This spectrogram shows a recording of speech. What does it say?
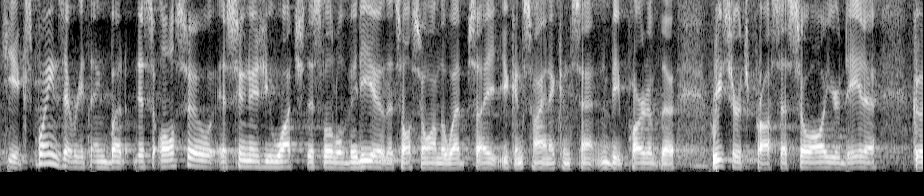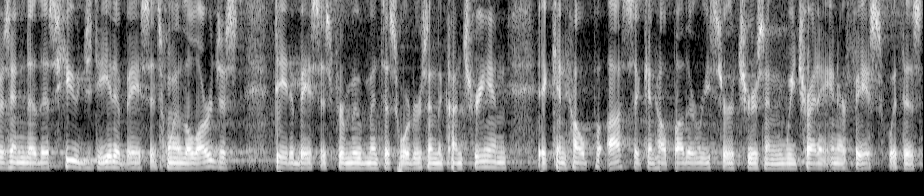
he explains everything. But this also, as soon as you watch this little video that's also on the website, you can sign a consent and be part of the research process. So all your data goes into this huge database. It's one of the largest databases for movement disorders in the country. And it can help us, it can help other researchers. And we try to interface with as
